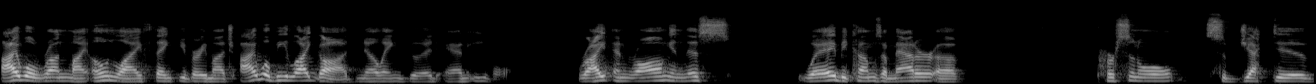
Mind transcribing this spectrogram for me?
I will run my own life. Thank you very much. I will be like God, knowing good and evil. Right and wrong in this way becomes a matter of personal, subjective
